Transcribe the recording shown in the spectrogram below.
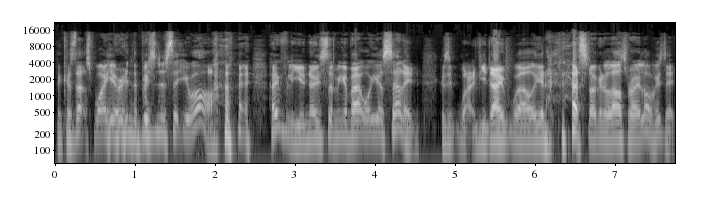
because that's why you're in the business that you are. Hopefully, you know something about what you're selling. Because, well, if you don't, well, you know, that's not going to last very long, is it?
